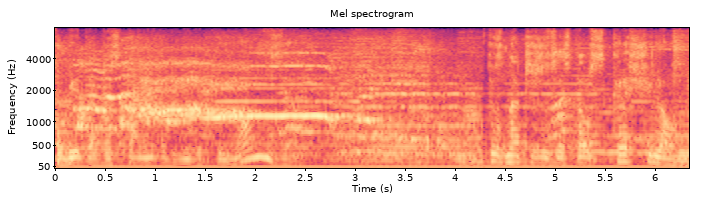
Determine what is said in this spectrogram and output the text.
kobieta dostanie od niego pieniądze, to znaczy, że został skreślony.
